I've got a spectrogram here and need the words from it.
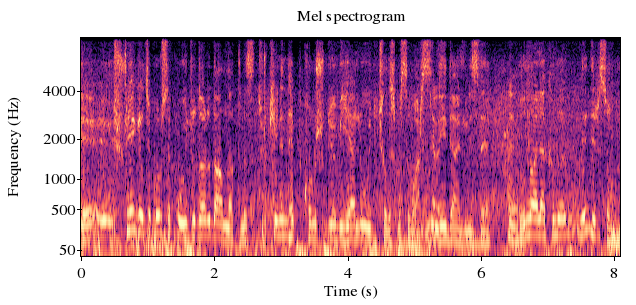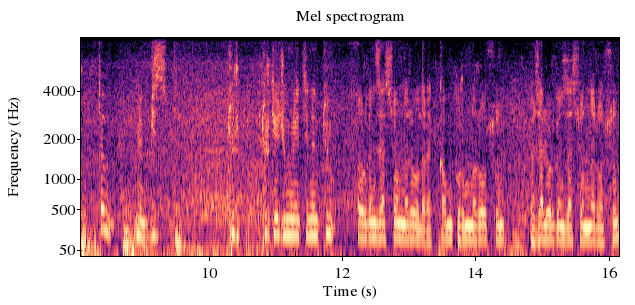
E, e, şuraya gelecek olursak uyduları da anlattınız. Türkiye'nin hep konuşuluyor bir yerli uydu çalışması var sizin Evet. liderliğinizde. Evet. Bununla alakalı nedir son durum? Tabii biz Türk Türkiye Cumhuriyeti'nin tüm organizasyonları olarak kamu kurumları olsun, özel organizasyonlar olsun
